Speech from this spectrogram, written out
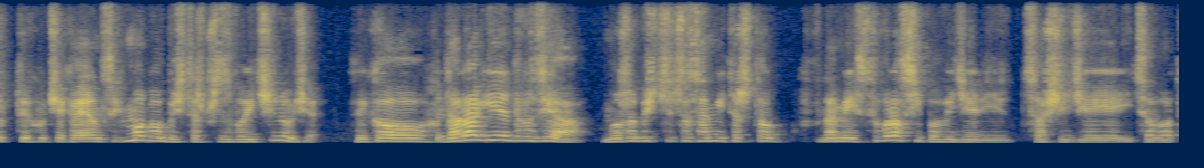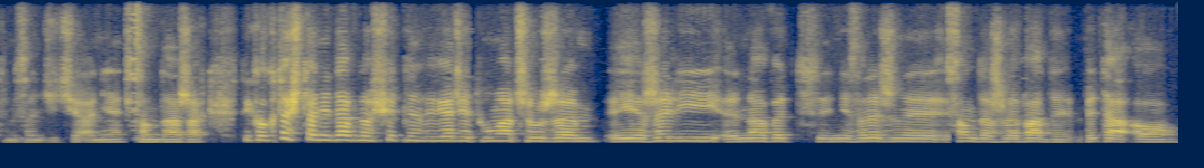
wśród tych uciekających mogą być też przyzwoici ludzie. Tylko, drogie druzja, może byście czasami też to na miejscu w Rosji powiedzieli, co się dzieje i co wy o tym sądzicie, a nie w sondażach. Tylko ktoś to niedawno w świetnym wywiadzie tłumaczył, że jeżeli nawet niezależny sondaż Lewady pyta o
